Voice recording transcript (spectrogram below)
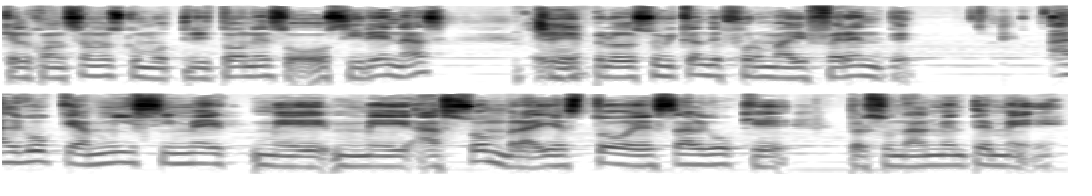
que lo conocemos como tritones o, sirenas, eh, pero los ubican de forma diferente. Algo que a mí sí me, me, me asombra, y esto es algo que personalmente me,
